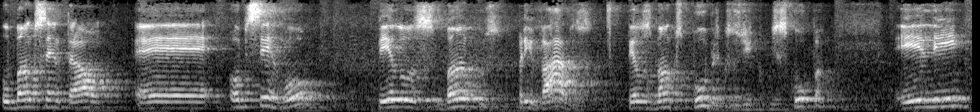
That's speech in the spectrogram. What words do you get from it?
o Banco Central é, observou pelos bancos privados, pelos bancos públicos, de, desculpa, ele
